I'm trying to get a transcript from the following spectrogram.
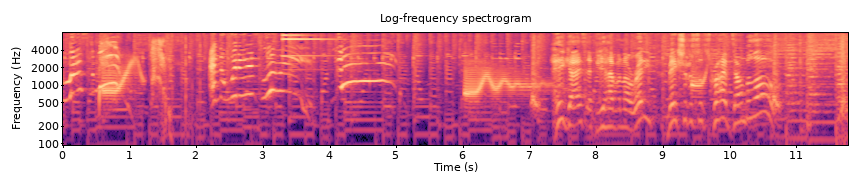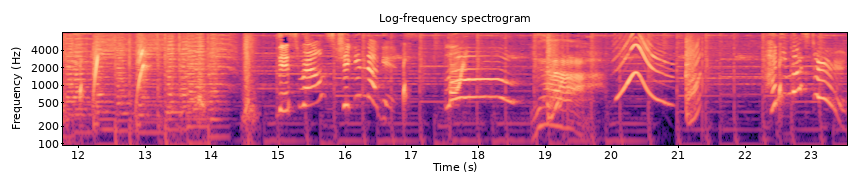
Last one. Hey guys, if you haven't already, make sure to subscribe down below. This round's chicken nuggets. Woo! Yeah. Honey mustard.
